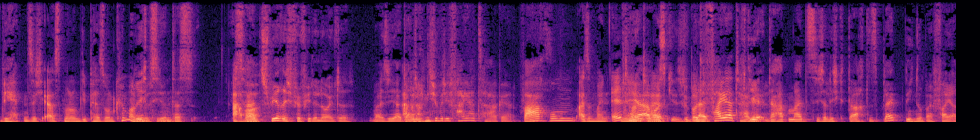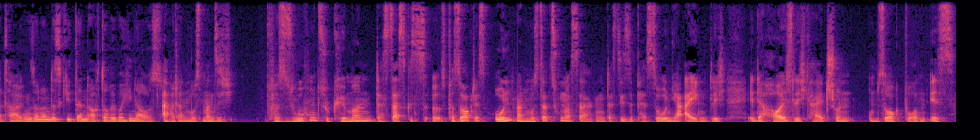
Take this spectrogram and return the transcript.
Die hätten sich erstmal um die Person kümmern Richtig, müssen. und das ist Aber- halt schwierig für viele Leute, weil sie ja Aber dann. doch nicht über die Feiertage. Warum? Also mein Elternteil ja, aber es geht- über bleibt- die Feiertage. Die, da hat man halt sicherlich gedacht, es bleibt nicht nur bei Feiertagen, sondern das geht dann auch darüber hinaus. Aber dann muss man sich versuchen zu kümmern, dass das äh, versorgt ist. Und man muss dazu noch sagen, dass diese Person ja eigentlich in der Häuslichkeit schon umsorgt worden ist.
